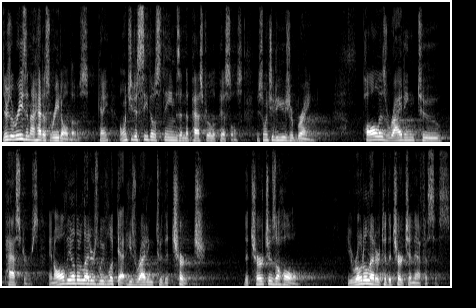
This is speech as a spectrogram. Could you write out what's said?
there's a reason I had us read all those, okay? I want you to see those themes in the pastoral epistles. I just want you to use your brain. Paul is writing to pastors, and all the other letters we've looked at, he's writing to the church, the church as a whole. He wrote a letter to the church in Ephesus.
